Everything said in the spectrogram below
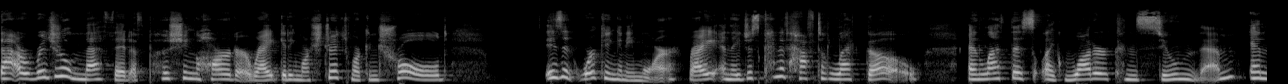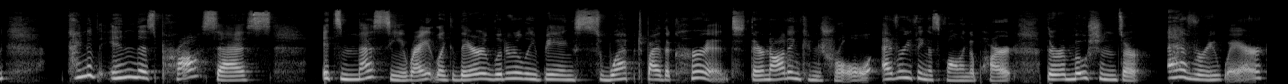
that original method of pushing harder, right, getting more strict, more controlled, isn't working anymore, right? And they just kind of have to let go and let this like water consume them. And kind of in this process, it's messy, right? Like they're literally being swept by the current. They're not in control. Everything is falling apart. Their emotions are everywhere.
